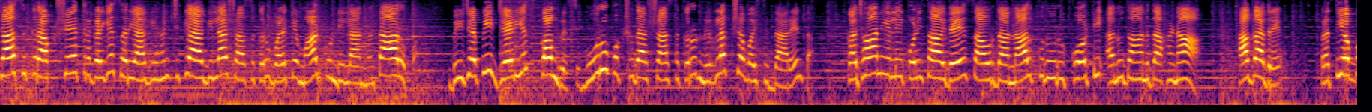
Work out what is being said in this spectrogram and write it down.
ಶಾಸಕರ ಕ್ಷೇತ್ರಗಳಿಗೆ ಸರಿಯಾಗಿ ಹಂಚಿಕೆ ಆಗಿಲ್ಲ, ಶಾಸಕರು ಬಳಕೆ ಮಾಡಿಕೊಂಡಿಲ್ಲ ಅನ್ನುವಂತ ಆರೋಪ. ಬಿಜೆಪಿ, ಜೆಡಿಎಸ್, ಕಾಂಗ್ರೆಸ್ ಮೂರೂ ಪಕ್ಷದ ಶಾಸಕರು ನಿರ್ಲಕ್ಷ್ಯ ವಹಿಸಿದ್ದಾರೆ ಅಂತ. ಖಜಾನೆಯಲ್ಲಿ ಕೊಳಿತಾ ಇದೆ ಸಾವಿರದ ನಾಲ್ಕು ನೂರು ಕೋಟಿ ಅನುದಾನದ ಹಣ. ಹಾಗಾದ್ರೆ ಪ್ರತಿಯೊಬ್ಬ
